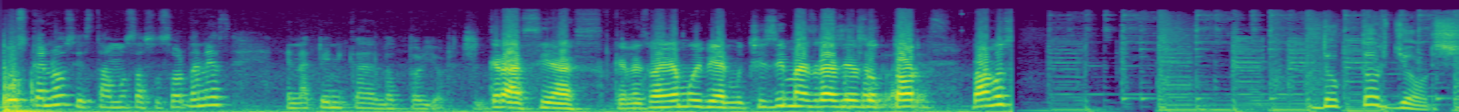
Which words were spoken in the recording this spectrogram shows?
búsquenos y estamos a sus órdenes en la clínica del doctor George Gracias, que les vaya muy bien. Muchísimas gracias, Muchas doctor. gracias. Vamos Doctor George,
